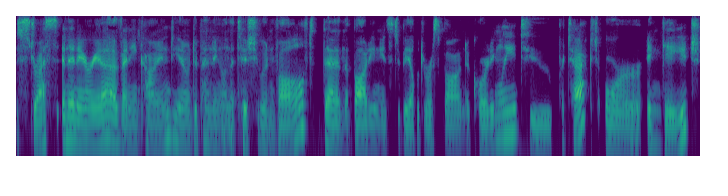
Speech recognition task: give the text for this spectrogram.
stress in an area of any kind, you know, depending on the tissue involved, then the body needs to be able to respond accordingly to protect or engage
